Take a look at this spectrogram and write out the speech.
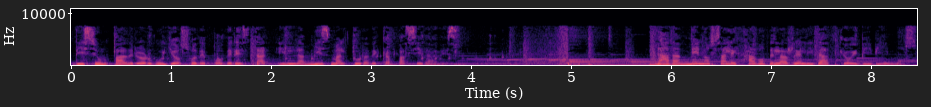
dice un padre orgulloso de poder estar en la misma altura de capacidades. Nada menos alejado de la realidad que hoy vivimos,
